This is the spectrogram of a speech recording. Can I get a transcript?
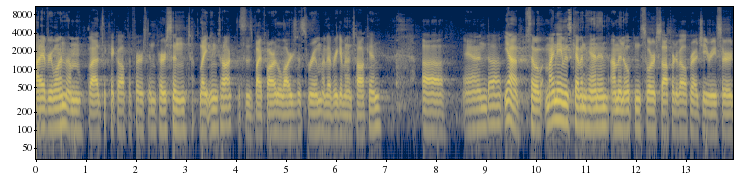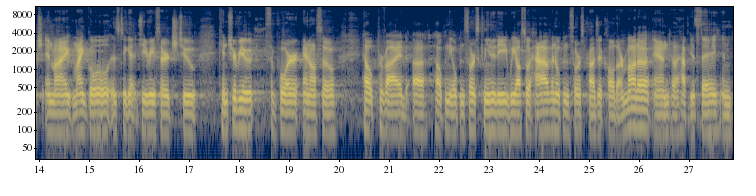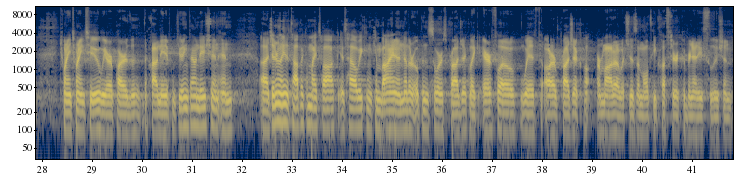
hi everyone. I'm glad to kick off the first in-person lightning talk. This is by far the largest room I've ever given a talk in. Uh, and uh, yeah, so my name is Kevin Hannon. I'm an open source software developer at G Research, and my, my goal is to get G Research to contribute, support, and also help provide uh, help in the open source community. We also have an open source project called Armada, and uh, happy to say in 2022 we are part of the, the Cloud Native Computing Foundation. And uh, generally the topic of my talk is how we can combine another open source project like Airflow with our project Armada, which is a multi-cluster Kubernetes solution.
